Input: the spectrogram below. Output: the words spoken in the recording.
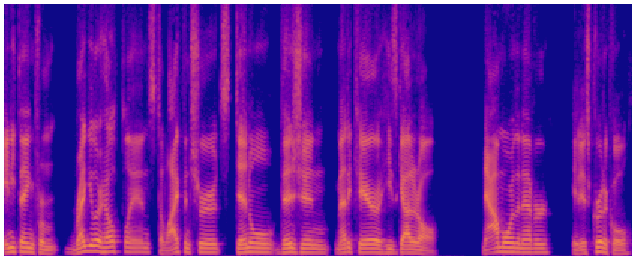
Anything from regular health plans to life insurance, dental, vision, Medicare, he's got it all. Now more than ever, it is critical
